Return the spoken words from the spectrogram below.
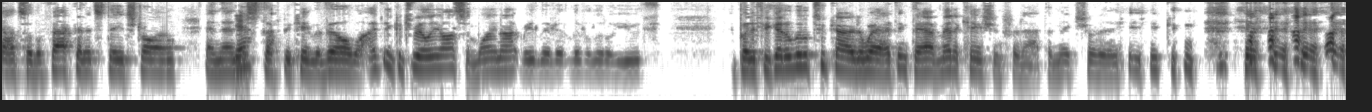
out. So the fact that it stayed strong and then yeah. this stuff became available, I think it's really awesome. Why not relive it, live a little youth? But if you get a little too carried away, I think they have medication for that to make sure that you can.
